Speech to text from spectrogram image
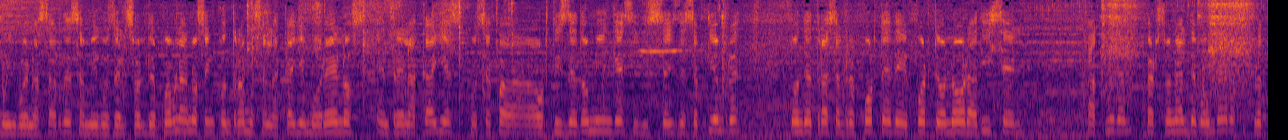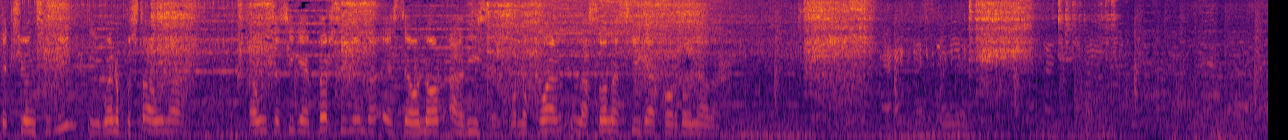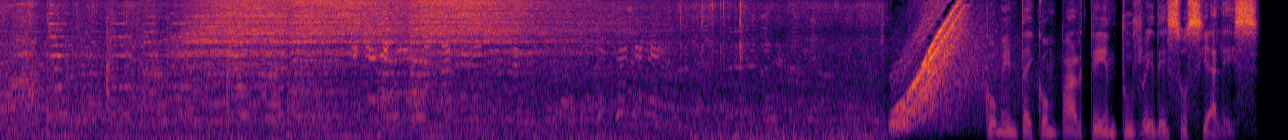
Muy buenas tardes amigos del Sol de Puebla. Nos encontramos en la calle Morelos, entre la calle Josefa Ortiz de Domínguez y 16 de septiembre, donde tras el reporte de fuerte olor a diésel acuden personal de bomberos y protección civil y bueno pues aún se sigue percibiendo este olor a diésel, por lo cual la zona sigue acordonada. Comenta y comparte en tus redes sociales.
